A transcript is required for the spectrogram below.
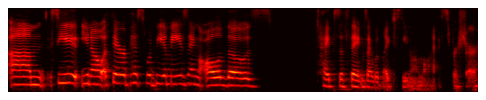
um, see, you know, a therapist would be amazing. All of those types of things I would like to see normalized for sure.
